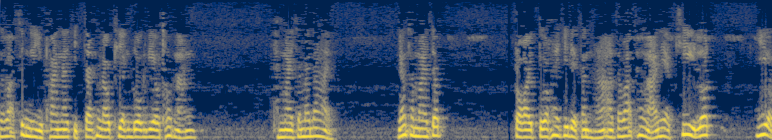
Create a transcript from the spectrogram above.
สวะซึ่งมีอยู่ภายในจิตใจของเราเพียงดวงเดียวเท่านั้นทำไมจะไม่ได้ แล้วทำไมจะปล่อยตัวให้กิเลสตัณหาอาสวะทั้งหลายเนี่ยขี้ลดเยี่ยว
